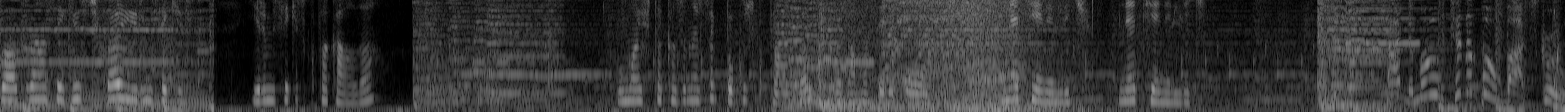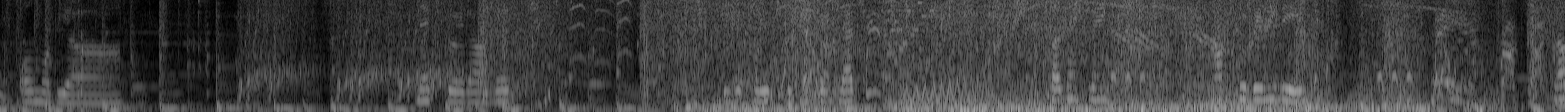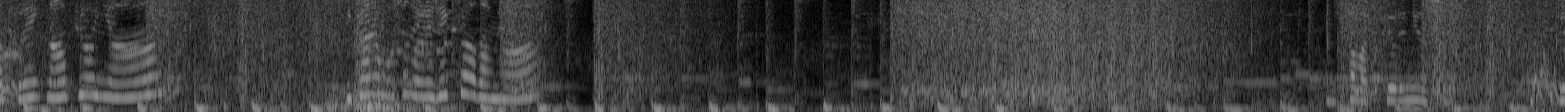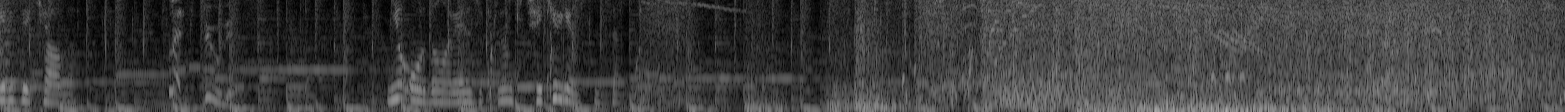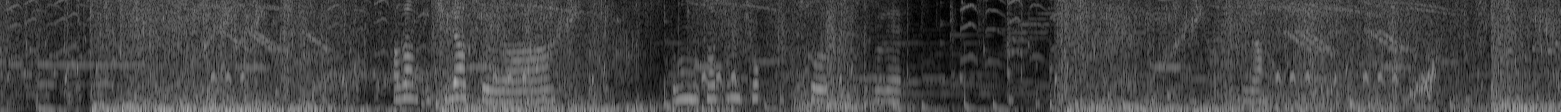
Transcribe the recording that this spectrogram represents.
36'dan 8 çıkar 28. 28 kupa kaldı. Bu maçta kazanırsak 9 kupa alacağız. Kazanma serisi o. Net yenildik. Net yenildik. Olmadı ya. Net böyle abi. Bizi koyup geçecekler. Zaten Frank yapıyor belli değil. Ya Frank ne yapıyorsun ya? Bir tane vursan ölecekti adam ya. Salak görünüyorsun. Geri zekalı. Let's do this. Niye oradan oraya zıplıyorsun ki? Çekirge misin sen? Adam ikili atıyor ya. Bunun mutasyonu çok zor. Böyle ya.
